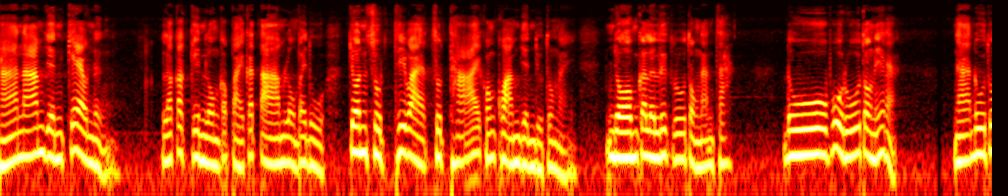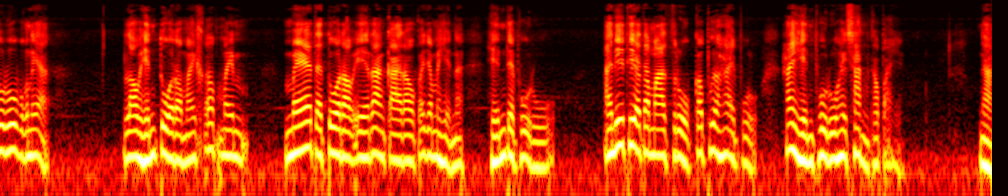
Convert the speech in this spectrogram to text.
หาน้ำเย็นแก้วหนึ่ง แล้วก็กินลงเข้าไปก็ตามลงไปดู จนสุดที่ว่าสุดท้ายของความเย็นอยู่ตรงไหน โยมก็ระลึกรู้ตรงนั้นซะ ดูผู้รู้ตรงนี้นะ่ะนะดูทุกรู้พวกเนี้ยเราเห็นตัวเราไหมก็ไม่แม้แต่ตัวเราเองร่างกายเราก็ยังไม่เห็นนะเห็นแต่ผู้รู้ อันนี้ที่อาตมาสรุปก็เพื่อให้ผู้ให้เห็นผู้รู้ให้สั้นเข้าไปนะ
